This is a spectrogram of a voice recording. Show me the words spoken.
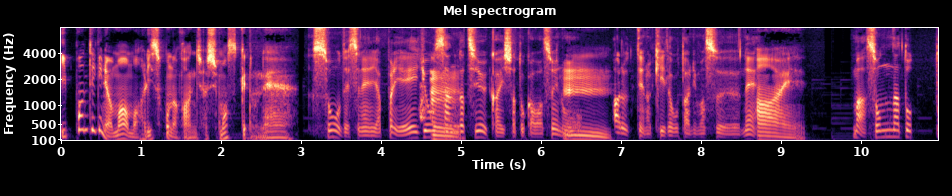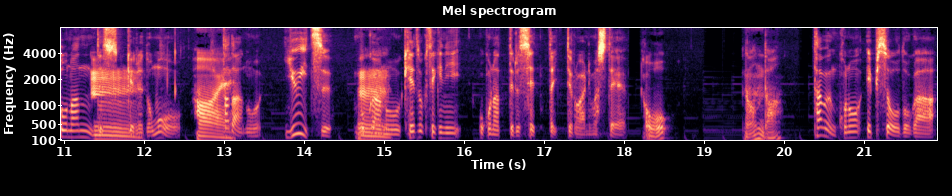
一般的にはまあまあありそうな感じはしますけどね。そうですね。やっぱり営業さんが強い会社とかはそういううのん、あるっていうのは聞いたことありますね。はいまあそんなドットなんですけれども、はい。ただあの唯一僕うんあの継続的に行ってる接待っていうのがありましておなんだ多分このエピソードが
